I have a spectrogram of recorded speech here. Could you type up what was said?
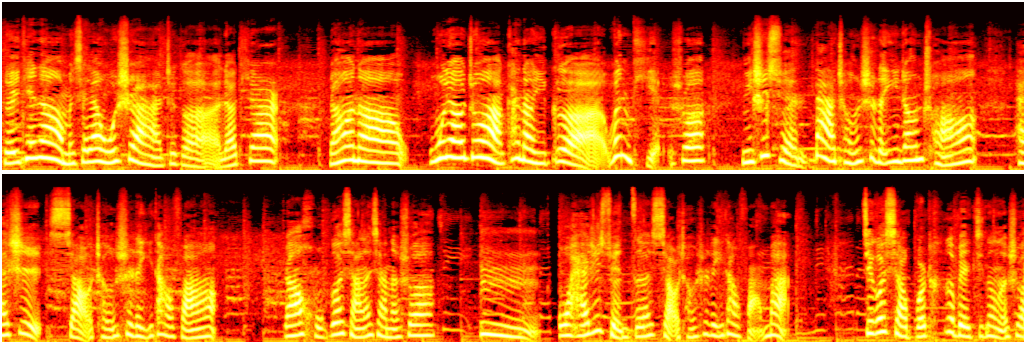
有一天呢，我们闲来无事啊，这个聊天儿，然后呢，无聊中啊，看到一个问题，说你是选大城市的一张床，还是小城市的一套房？然后虎哥想了想的，说，嗯，我还是选择小城市的一套房吧。结果小博特别激动的说，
